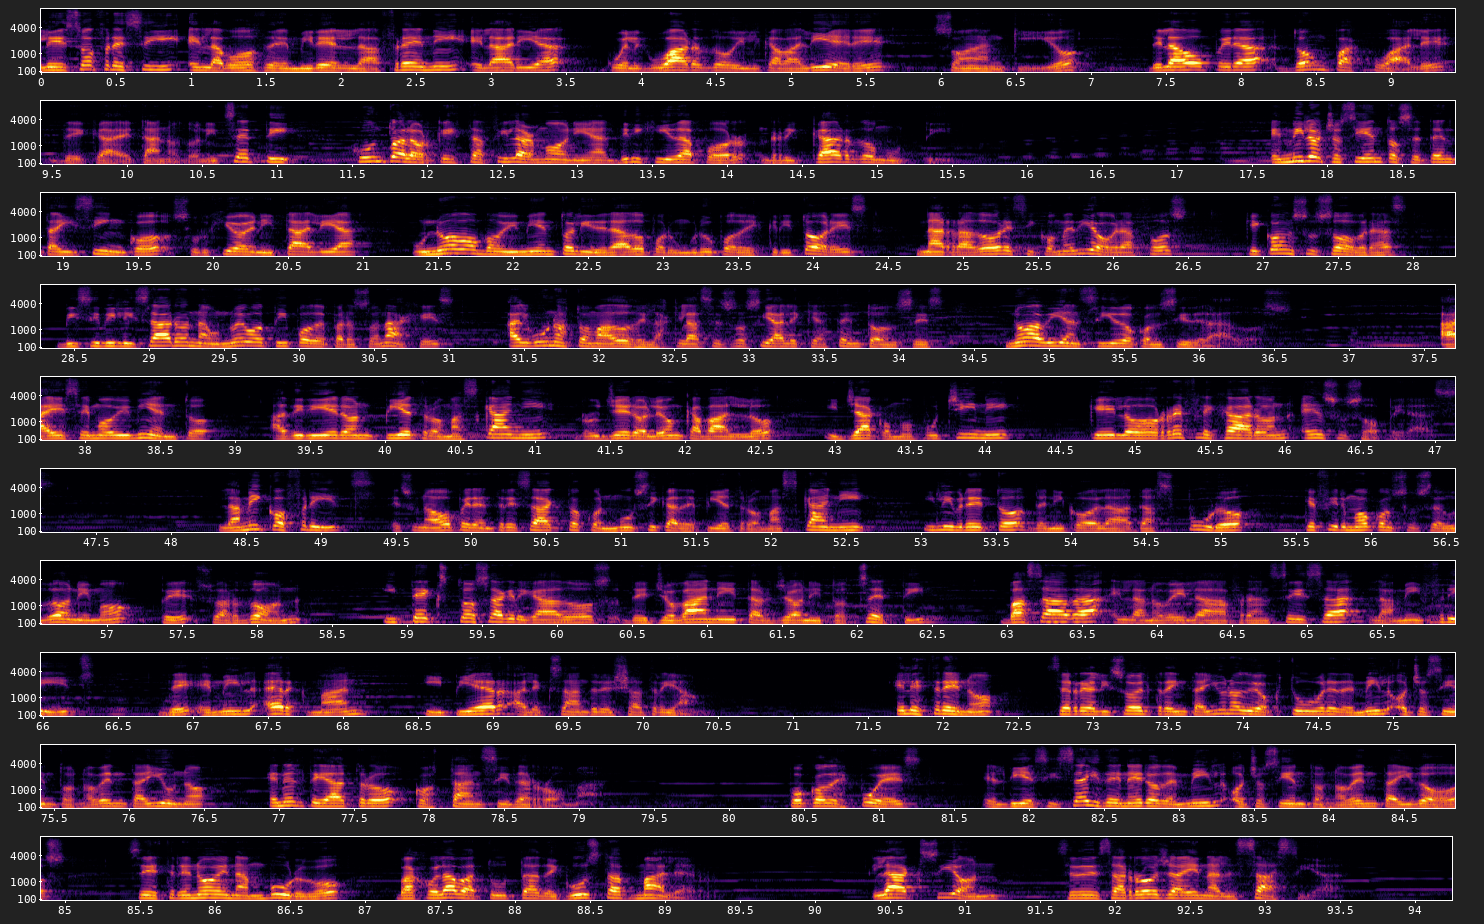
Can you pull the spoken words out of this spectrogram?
Les ofrecí en la voz de Mirella Freni el aria Quel guardo il cavaliere, son anch'io, de la ópera Don Pasquale de Caetano Donizetti, junto a la Orquesta Filarmonia dirigida por Riccardo Mutti. En 1875 surgió en Italia un nuevo movimiento liderado por un grupo de escritores, narradores y comediógrafos que con sus obras visibilizaron a un nuevo tipo de personajes, algunos tomados de las clases sociales que hasta entonces no habían sido considerados. A ese movimiento adhirieron Pietro Mascagni, Ruggero Leoncavallo y Giacomo Puccini, que lo reflejaron en sus óperas. L'Amico Fritz es una ópera en tres actos con música de Pietro Mascagni y libreto de Nicola Daspuro, que firmó con su seudónimo P. Suardón y textos agregados de Giovanni Targioni Tozzetti, basada en la novela francesa L'Ami Fritz de Émile Erckmann y Pierre-Alexandre Chatrian. El estreno se realizó el 31 de octubre de 1891 en el Teatro Costanzi de Roma. Poco después, el 16 de enero de 1892, se estrenó en Hamburgo bajo la batuta de Gustav Mahler. La acción se desarrolla en Alsacia.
